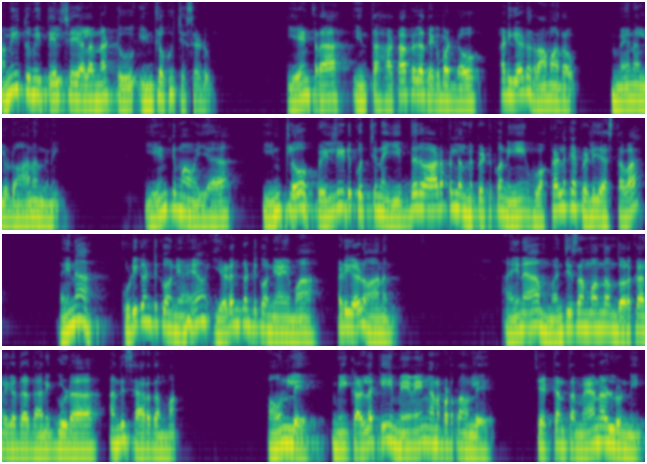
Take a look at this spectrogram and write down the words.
అమీతుమీ తేల్చేయాలన్నట్టు ఇంట్లోకి వచ్చేశాడు ఏంట్రా ఇంత హఠాత్తుగా దిగబడ్డావు? అడిగాడు రామారావు మేనల్లుడు ఆనంద్ని. ఏంటి మామయ్య ఇంట్లో పెళ్ళిడికొచ్చిన ఇద్దరు ఆడపిల్లల్ని పెట్టుకొని ఒకళ్ళకే పెళ్ళి చేస్తావా? అయినా కుడికంటికో న్యాయం ఎడంకంటికో న్యాయమా? అడిగాడు ఆనంద్. అయినా మంచి సంబంధం దొరకాలి కదా దానికి కూడా అంది శారదమ్మ. అవునులే మీ కళ్ళకి మేమేం కనపడతాంలే. చెట్టంత మేనళ్ళుణ్ణి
